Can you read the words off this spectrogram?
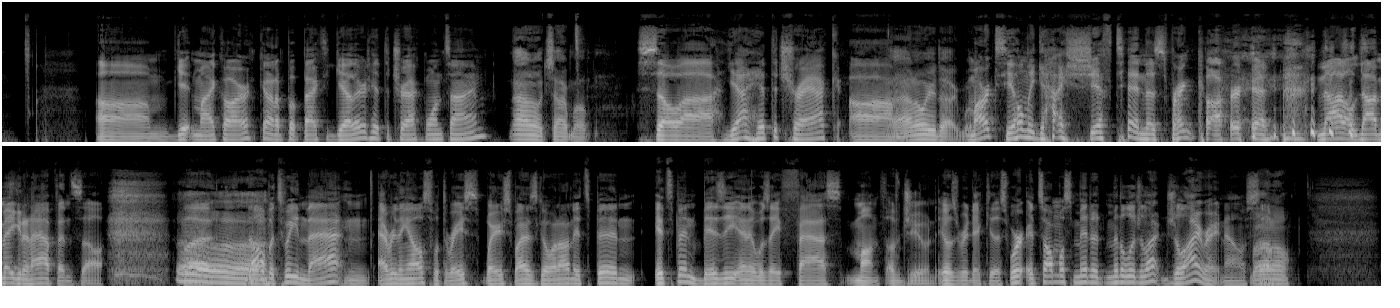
Um, getting my car kind of put back together, hit the track one time. I don't know what you're talking about. So uh, yeah, hit the track. Um, I don't know what you're talking about. Mark's the only guy shifting a sprint car and not not making it happen. So, but Uh. no, between that and everything else with the race race wise going on, it's been it's been busy and it was a fast month of June. It was ridiculous. We're it's almost mid middle of July July right now. So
